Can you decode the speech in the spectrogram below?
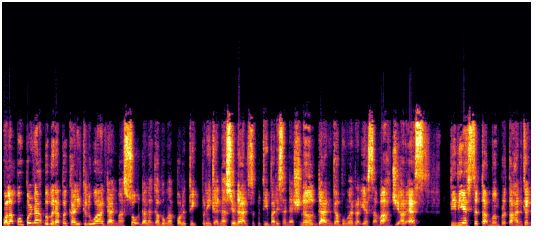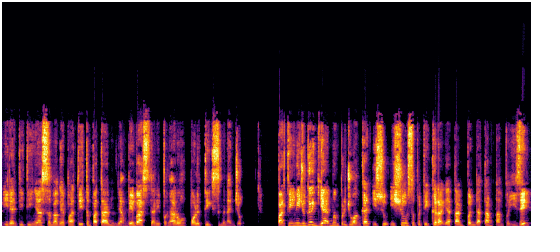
Walaupun pernah beberapa kali keluar dan masuk dalam gabungan politik peringkat nasional seperti Barisan Nasional dan Gabungan Rakyat Sabah GRS, PBS tetap mempertahankan identitinya sebagai parti tempatan yang bebas dari pengaruh politik semenanjung. Parti ini juga giat memperjuangkan isu-isu seperti kerakyatan pendatang tanpa izin,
